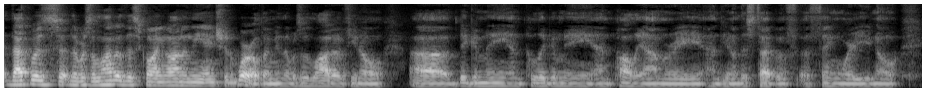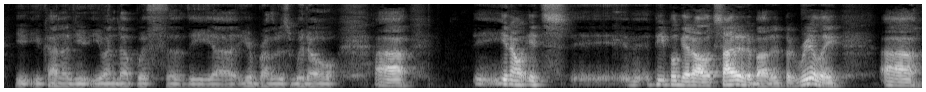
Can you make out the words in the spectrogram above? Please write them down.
that was there was a lot of this going on in the ancient world. I mean there was a lot of you know uh, bigamy and polygamy and polyamory and you know this type of, thing where you know you, you kind of you, you end up with the, the uh, your brother's widow. Uh, you know, it's people get all excited about it, but really, uh,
